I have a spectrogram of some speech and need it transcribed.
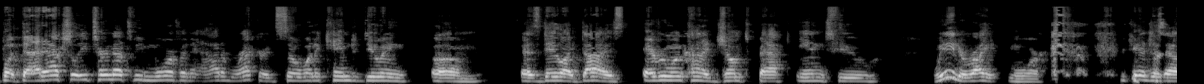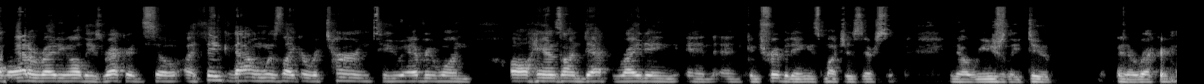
but that actually turned out to be more of an Adam record. So when it came to doing um, As Daylight Dies, everyone kind of jumped back into we need to write more. we can't just have Adam writing all these records. So I think that one was like a return to everyone all hands on deck writing and and contributing as much as there's you know we usually do in a record.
